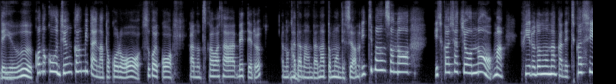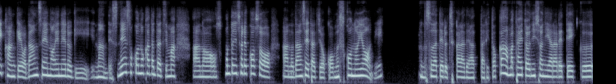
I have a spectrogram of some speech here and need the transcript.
ていう、このこう循環みたいなところをすごいこう、あの、使わされてる、あの方なんだなと思うんですよ。あの、一番その、石川社長の、まあ、フィールドの中で近しい関係は男性のエネルギーなんですね。そこの方たち、まあ、あの、本当にそれこそ、あの、男性たちをこう、息子のように、育てる力であったりとか、まあ、対等に一緒にやられていく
